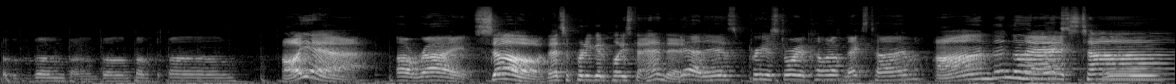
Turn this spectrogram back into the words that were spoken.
Bum, bum, bum, Oh yeah. All right. So that's a pretty good place to end it. Yeah, it is. Prehistoria coming up next time. On the, The next next time.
